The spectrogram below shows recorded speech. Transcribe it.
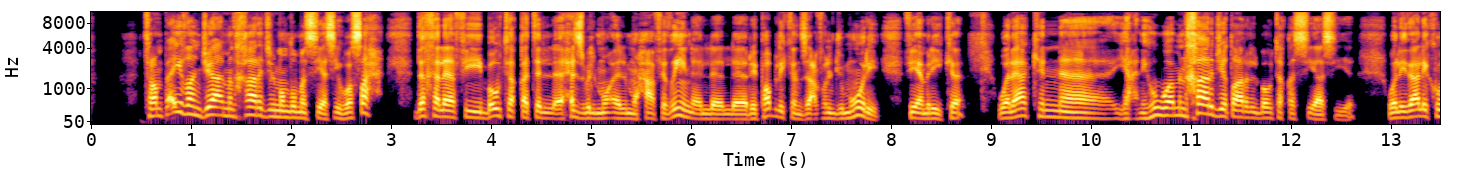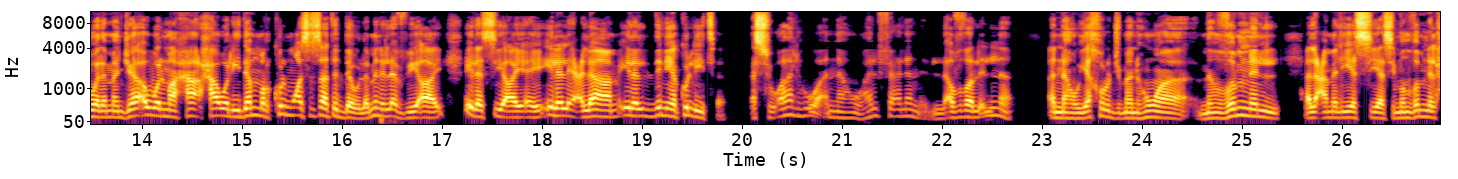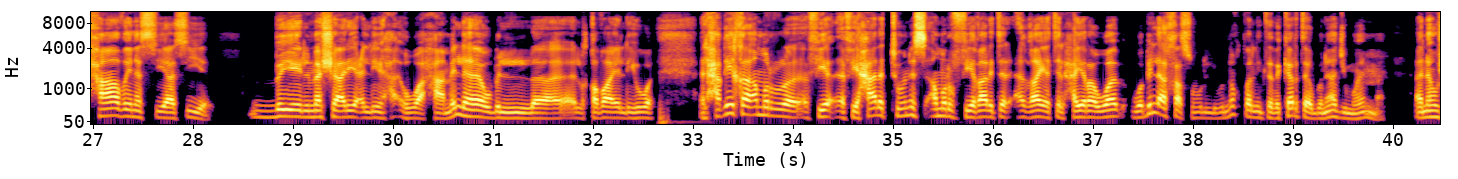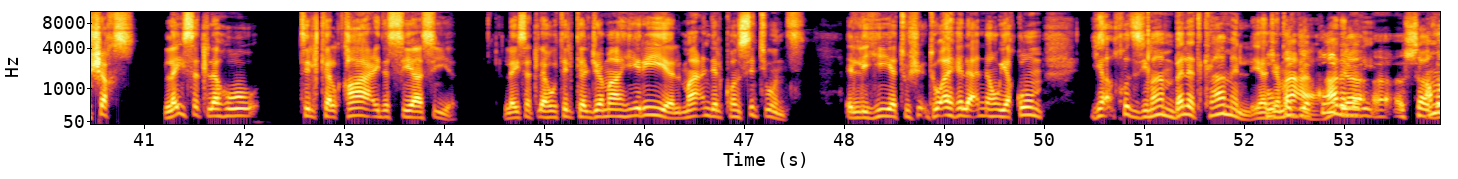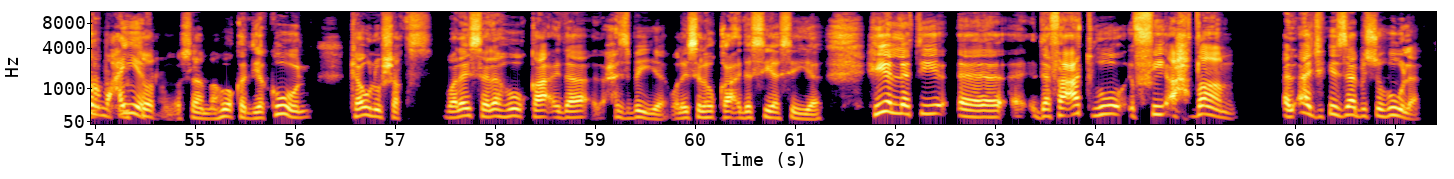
ترامب أيضا جاء من خارج المنظومة السياسية. هو صح دخل في بوتقة حزب المحافظين الريببليكنز عفوا الجمهوري في أمريكا. ولكن يعني هو من خارج إطار البوتقة السياسية. ولذلك هو لما جاء أول ما حاول يدمر كل مؤسسات الدولة من ال FBI إلى ال CIA إلى الإعلام إلى الدنيا كليتها. السؤال هو أنه هل فعلا الأفضل لنا أنه يخرج من هو من ضمن العملية السياسية من ضمن الحاضنة السياسية بالمشاريع اللي هو حاملها وبالقضايا اللي هو. الحقيقة أمر في في حالة تونس أمر في غاية غاية الحيرة وبالأخص والنقطة اللي أنت ذكرتها أبو ناجي مهمة. أنه شخص ليست له تلك القاعدة السياسية ليست له تلك الجماهيرية ما عند الكونستيتوينتس اللي هي تؤهل أنه يقوم يأخذ زمام بلد كامل يا جماعة هذا الذي أمر محير. أسامة هو قد يكون كونه شخص وليس له قاعدة حزبية وليس له قاعدة سياسية هي التي دفعته في أحضان الأجهزة بسهولة.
